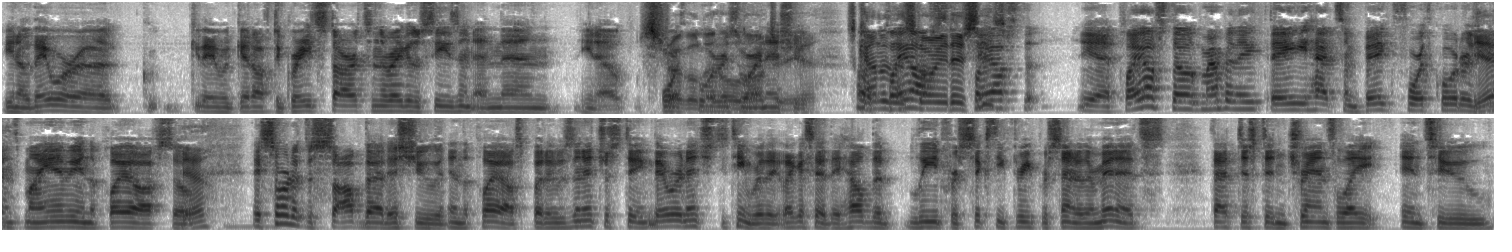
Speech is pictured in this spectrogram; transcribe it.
you know, they were a, they would get off to great starts in the regular season and then, you know, fourth quarters were an issue. yeah. It's oh, kind of the story of their season. Yeah, playoffs though. Remember they they had some big fourth quarters yeah. against Miami in the playoffs, so yeah. they sort of just solved that issue in, in, the playoffs. But it was an interesting. They were an interesting team where they, like I said, they held the lead for sixty three percent of their minutes. That just didn't translate into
